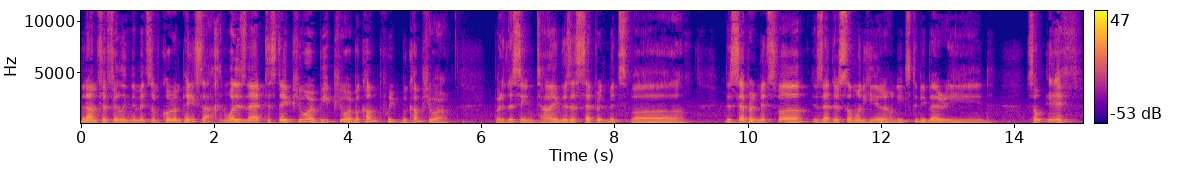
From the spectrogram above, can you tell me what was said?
that I'm fulfilling the mitzvah of Korban Pesach. And what is that? To stay pure, be pure, become, become pure. But at the same time, there's a separate mitzvah. The separate mitzvah is that there's someone here who needs to be buried. So if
